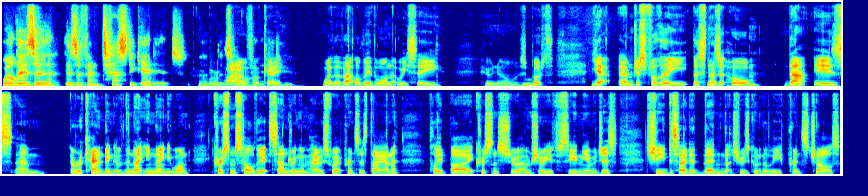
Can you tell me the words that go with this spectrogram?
well, there's a there's a fantastic edit. um, Wow, okay. Whether that'll be the one that we see, who knows? Mm. But yeah, um, just for the listeners at home, that is um, a recounting of the 1991 Christmas holiday at Sandringham House, where Princess Diana, played by Kristen Stewart, I'm sure you've seen the images, she decided then that she was going to leave Prince Charles.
